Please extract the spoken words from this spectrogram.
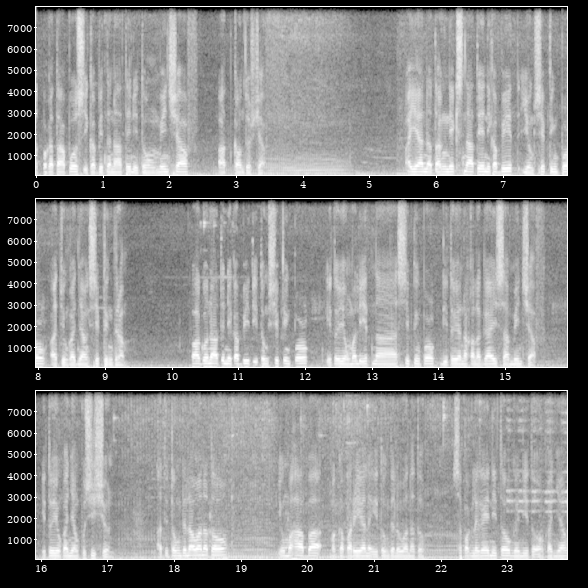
At pagkatapos ikabit na natin itong main shaft at counter shaft. Ayan at ang next natin ikabit yung shifting fork at yung kanyang shifting drum. Bago natin ikabit itong shifting fork, ito yung maliit na shifting fork dito yan nakalagay sa main shaft. Ito yung kanyang position. At itong dalawa na to, yung mahaba, magkapareha lang itong dalawa na to. Sa paglagay nito, ganito ang kanyang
